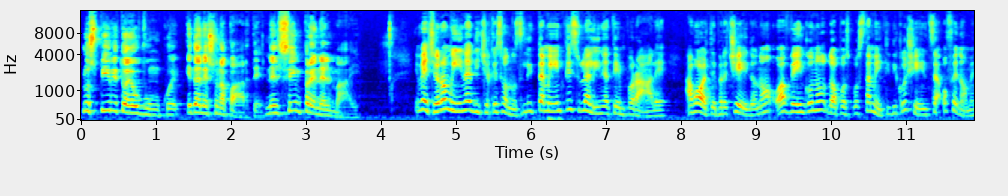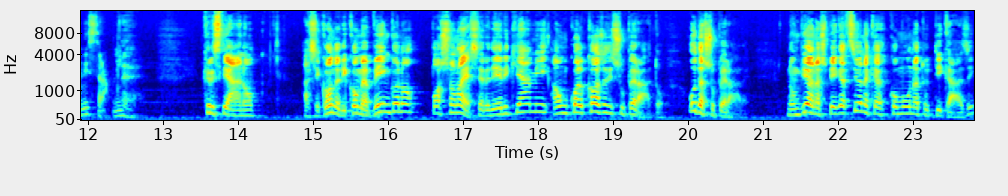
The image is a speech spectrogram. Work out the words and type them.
lo spirito è ovunque e da nessuna parte, nel sempre e nel mai. Invece Romina dice che sono slittamenti sulla linea temporale, a volte precedono o avvengono dopo spostamenti di coscienza o fenomeni strani. Eh. Cristiano, a seconda di come avvengono, possono essere dei richiami a un qualcosa di superato o da superare. Non vi è una spiegazione che accomuna tutti i casi,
